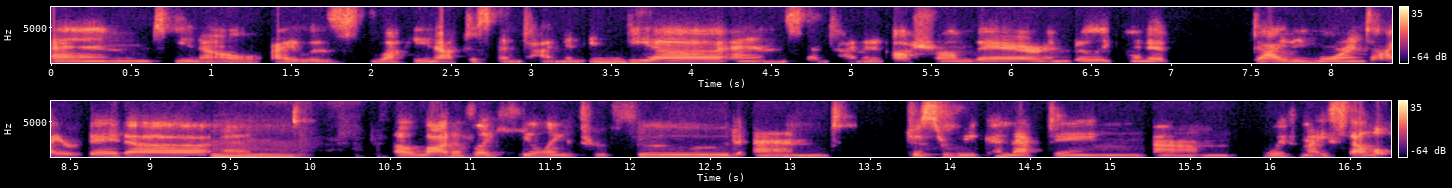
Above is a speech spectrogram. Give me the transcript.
And, you know, I was lucky enough to spend time in India and spend time in an ashram there and really kind of diving more into Ayurveda mm. and a lot of like healing through food and just reconnecting um, with myself,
